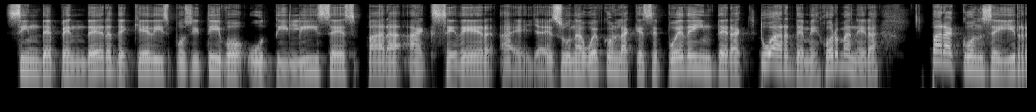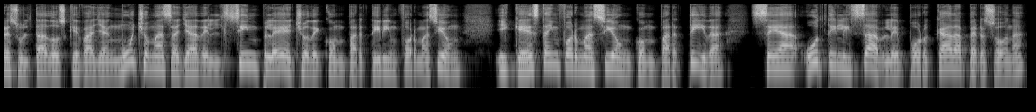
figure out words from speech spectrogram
sin depender de qué dispositivo utilices para acceder a ella. Es una web con la que se puede interactuar de mejor manera para conseguir resultados que vayan mucho más allá del simple hecho de compartir información y que esta información compartida sea utilizable por cada persona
